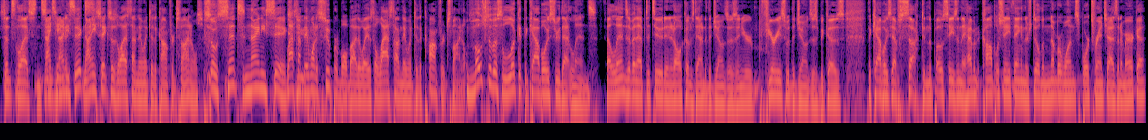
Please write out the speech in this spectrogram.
since the last since 96? 96 is the last time they went to the conference finals. So since '96, Last time you- they won a Super Bowl, by the way, is the last time they went to the conference finals. most of us look at the Cowboys through that lens, a lens of ineptitude, and it all comes down to the Joneses. And you're furious with the Joneses because the Cowboys have sucked in the postseason. They haven't accomplished anything, and they're still the number one sports franchise in America,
